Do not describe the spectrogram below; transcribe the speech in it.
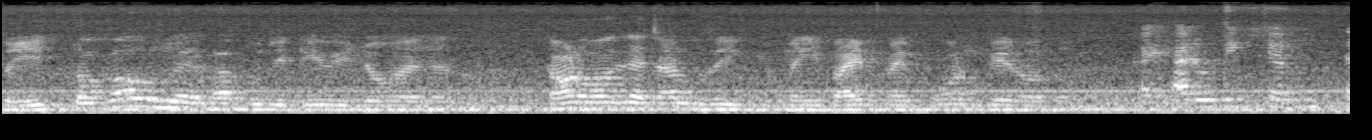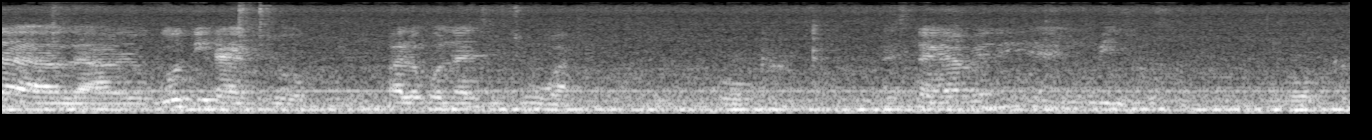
તો ઈ તો કહું છું એ બાપુજી ટીવી જોવે છે. ત્રણ વાગે ચાલુ થઈ ગયું. નહીં ભાઈ ભાઈ ફોન કર્યો હતો. કઈ સારું પિક્ચર મૂકતા ગોતી રાખજો. આ લોકોના જોવા. ઓકે. આવે નહીં ને મૂવી જોશું ઓકે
